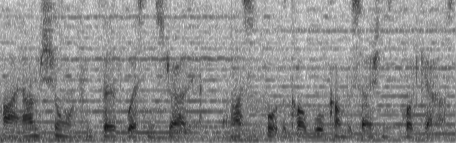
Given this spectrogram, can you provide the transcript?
Hi, I'm Sean from Perth, Western Australia, and I support the Cold War Conversations podcast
